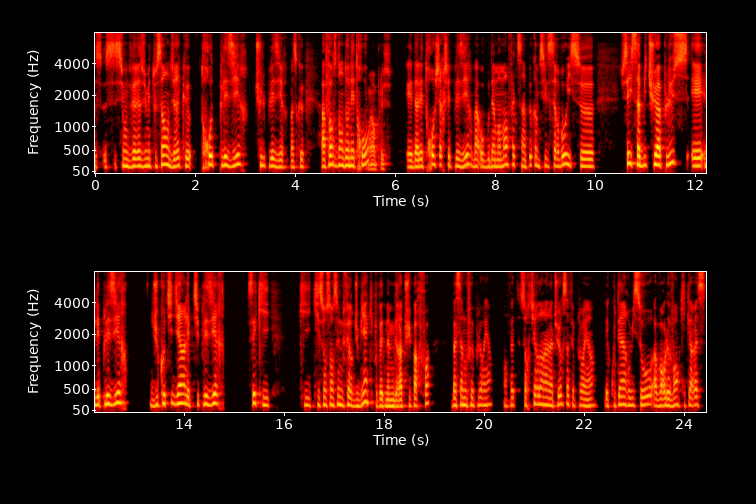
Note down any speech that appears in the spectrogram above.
si on devait résumer tout ça, on dirait que trop de plaisir tue le plaisir parce que à force d'en donner trop en plus. et d'aller trop chercher de plaisir, bah, au bout d'un moment, en fait, c'est un peu comme si le cerveau, il se tu sais, il s'habitue à plus et les plaisirs du quotidien, les petits plaisirs, tu qui qui qui sont censés nous faire du bien, qui peuvent être même gratuits parfois, bah, ça nous fait plus rien, en fait. Sortir dans la nature, ça fait plus rien. Écouter un ruisseau, avoir le vent qui caresse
